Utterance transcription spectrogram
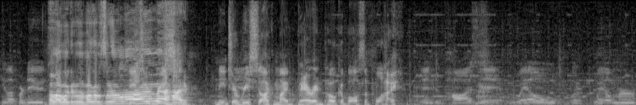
Heal up our dudes. hello, welcome to the Pokemon Store. Need to, Hi. restock, need to restock my barren Pokeball supply. And deposit Whale, Whalmer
